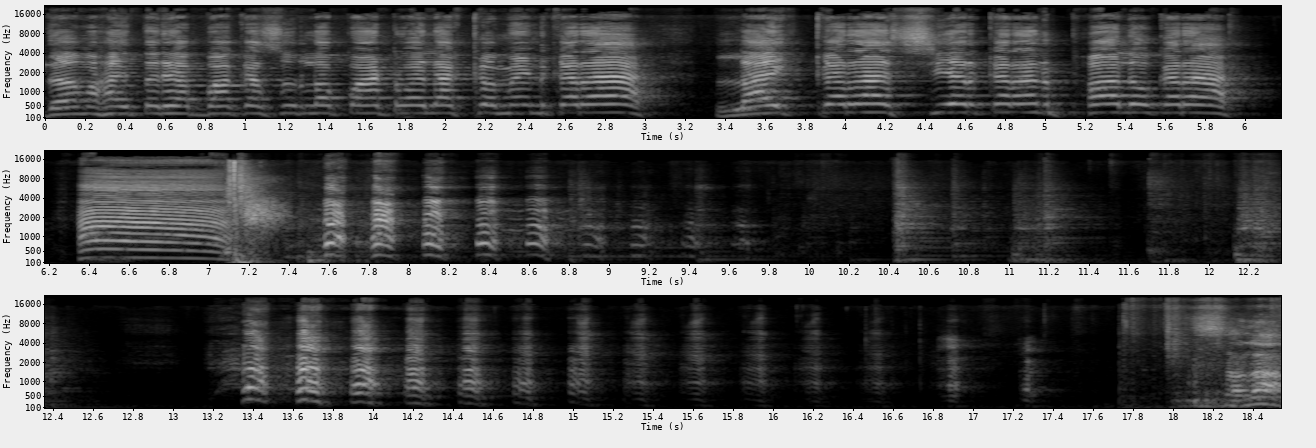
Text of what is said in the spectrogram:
दम आहे तर या बाकासूरला पाठवायला कमेंट करा. लाईक करा शेअर करा आणि फॉलो करा. हा. झाला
